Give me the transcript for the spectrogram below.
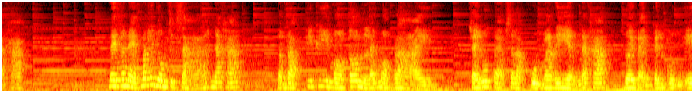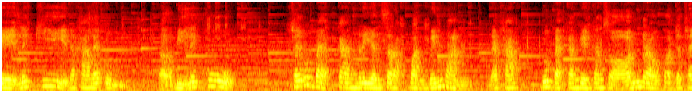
นะคะ ในแผนกมัธยมศึกษานะคะสำหรับพี่ๆมต้นและมปลาย ใช้รูปแบบสลับกลุ่มมาเรียนนะคะ โดยแบ่งเป็นกลุ่ม A เลขคี่นะคะ และกลุ่ม B เลขคู่ ใช้รูปแบบการเรียนสลับวันเว้นวันนะคะ รูปแบบการเรียนการสอนเราก็จะใช้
